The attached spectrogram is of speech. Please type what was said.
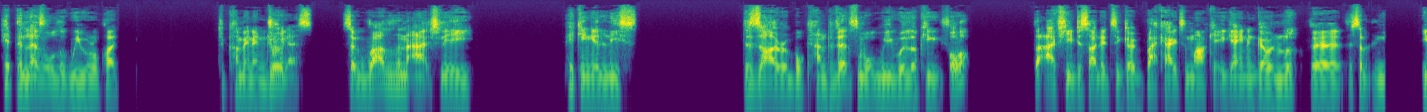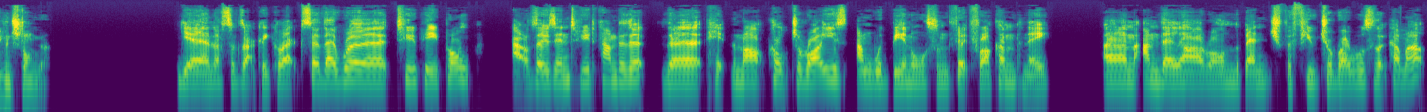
hit the level that we were required to come in and join us. So rather than actually picking at least desirable candidates and what we were looking for, that actually decided to go back out to market again and go and look for, for something even stronger. Yeah, that's exactly correct. So there were two people out of those interviewed candidates that hit the mark culture wise and would be an awesome fit for our company. Um, and they are on the bench for future roles that come up,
